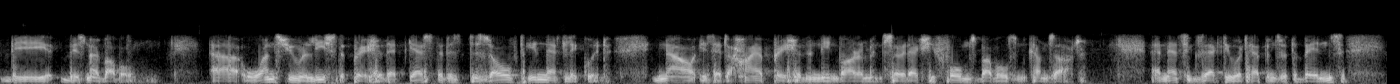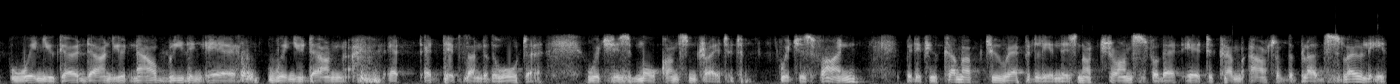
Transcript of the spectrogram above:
the, there's no bubble. Uh, once you release the pressure, that gas that is dissolved in that liquid now is at a higher pressure than the environment. So it actually forms bubbles and comes out. And that's exactly what happens with the bends. When you go down, you're now breathing air when you're down at, at depth under the water, which is more concentrated which is fine. But if you come up too rapidly and there's not chance for that air to come out of the blood slowly,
